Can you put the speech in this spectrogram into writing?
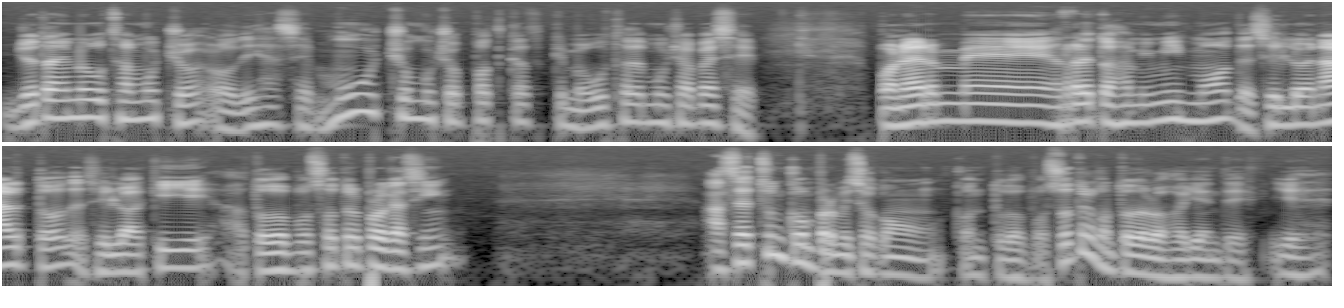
yo también me gusta mucho, lo dije hace muchos, muchos podcasts, que me gusta muchas veces ponerme retos a mí mismo, decirlo en alto, decirlo aquí a todos vosotros, porque así acepto un compromiso con, todos vosotros, con todos los oyentes, y es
